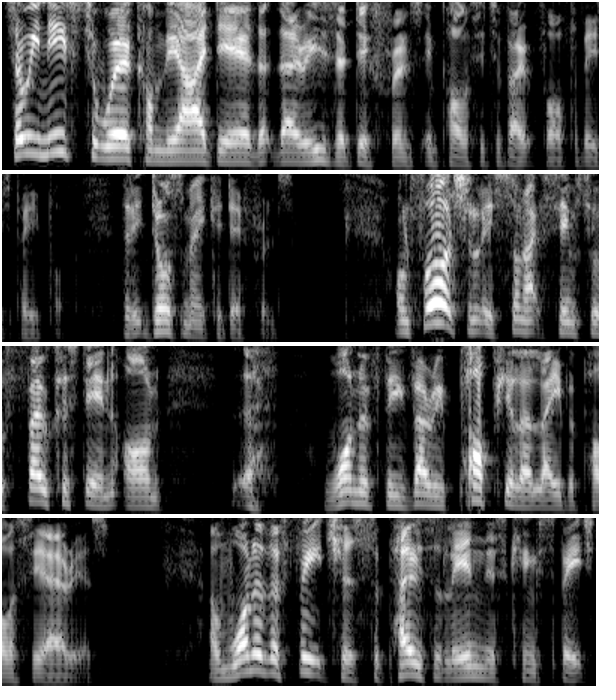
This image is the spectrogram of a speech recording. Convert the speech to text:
So he needs to work on the idea that there is a difference in policy to vote for for these people, that it does make a difference. Unfortunately, Sunak seems to have focused in on uh, one of the very popular Labour policy areas. And one of the features supposedly in this King's speech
